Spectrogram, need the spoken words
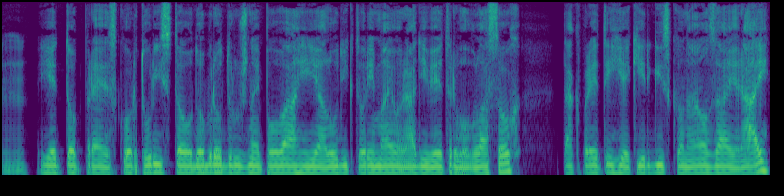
Mm-hmm. Je to pre skôr turistov, dobrodružné povahy a ľudí, ktorí majú radi vietor vo vlasoch. Tak pre tých je Kyrgyzsko naozaj raj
